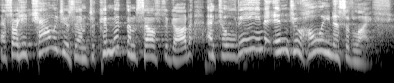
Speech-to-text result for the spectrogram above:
And so he challenges them to commit themselves to God and to lean into holiness of life.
